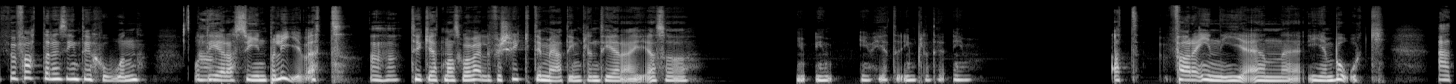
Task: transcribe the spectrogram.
författarens intention och Ja. deras syn på livet Aha. tycker jag att man ska vara väldigt försiktig med att implementera i, alltså, heter det implementera, im, att föra in i en, i en bok. Att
